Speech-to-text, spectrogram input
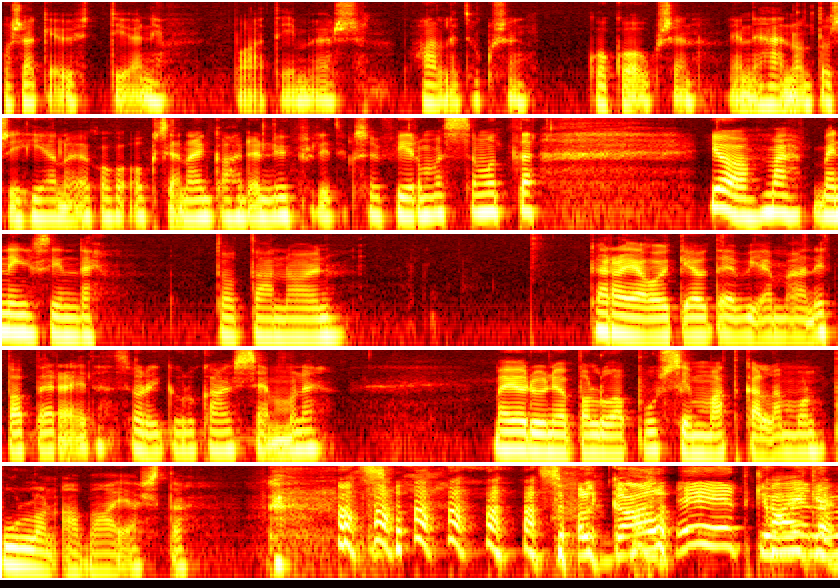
osakeyhtiö, niin vaatii myös hallituksen kokouksen. Ja nehän on tosi hienoja kokouksia näin kahden yrityksen firmassa, mutta joo, mä menin sinne tota noin, käräjäoikeuteen viemään niitä papereita. Se oli kyllä myös semmoinen. Mä jouduin jopa luo pussin matkalla mun pullon avaajasta. se oli kauhea hetki Kaiken,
